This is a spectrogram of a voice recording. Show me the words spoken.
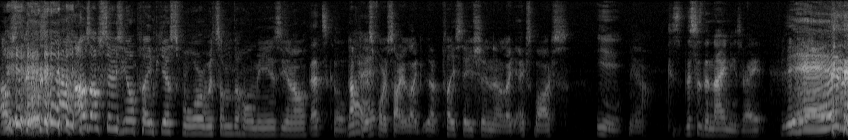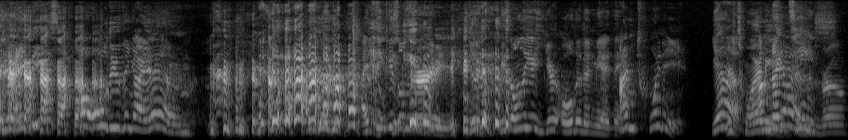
upstairs. I was upstairs, you know, playing PS4 with some of the homies, you know, That's cool. not Alright. PS4, sorry, like uh, PlayStation or like Xbox. Yeah. Yeah. Because this is the 90s, right? Yeah, the nineties. How old do you think I am? I think he's only 30. Dude, he's only a year older than me. I think. I'm 20. yeah, You're 20. I'm 19, Yes. bro.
